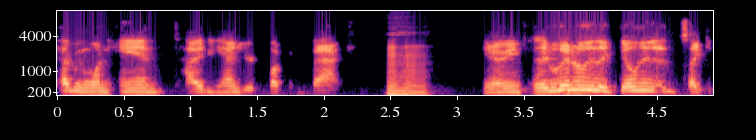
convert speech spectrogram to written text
having one hand tied behind your fucking back. Mm-hmm. You know what I mean? 'Cause I literally like the only it's like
